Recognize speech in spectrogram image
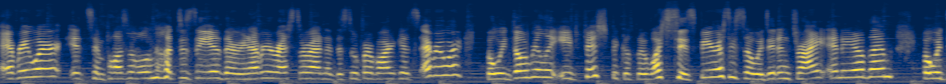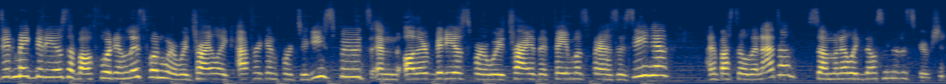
everywhere. It's impossible not to see it. They're in every restaurant, at the supermarkets, everywhere. But we don't really eat fish because we watched the Seaspiracy, so we didn't try any of them. But we did make videos about food in Lisbon where we try like African Portuguese foods and other videos where we try the famous francesinha and pastel de nata. So I'm gonna link those in the description.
